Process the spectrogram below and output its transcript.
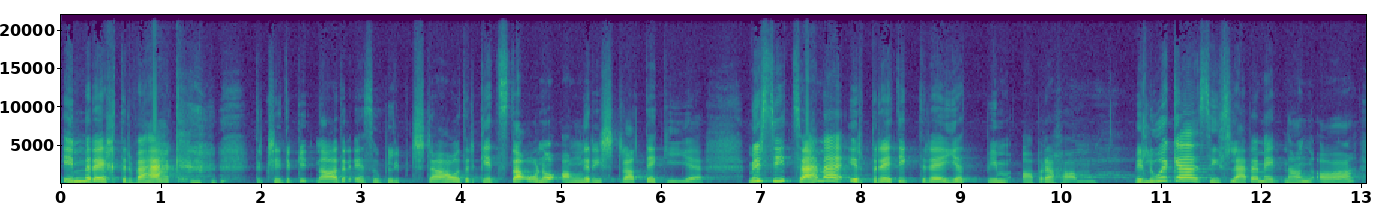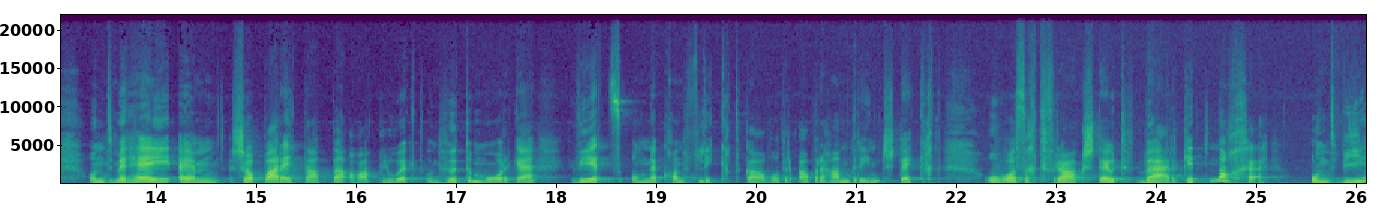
immer recht der Weg? der Gescheiter geht nach, der Esel bleibt stehen. Oder gibt es da auch noch andere Strategien? Wir sind zusammen in der Predigtreihe beim Abraham. Wir schauen sein Leben miteinander an und wir haben ähm, schon ein paar Etappen angeschaut. Und heute Morgen wird es um einen Konflikt gehen, wo der Abraham drin steckt und wo sich die Frage stellt, wer geht nachher? Und wie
